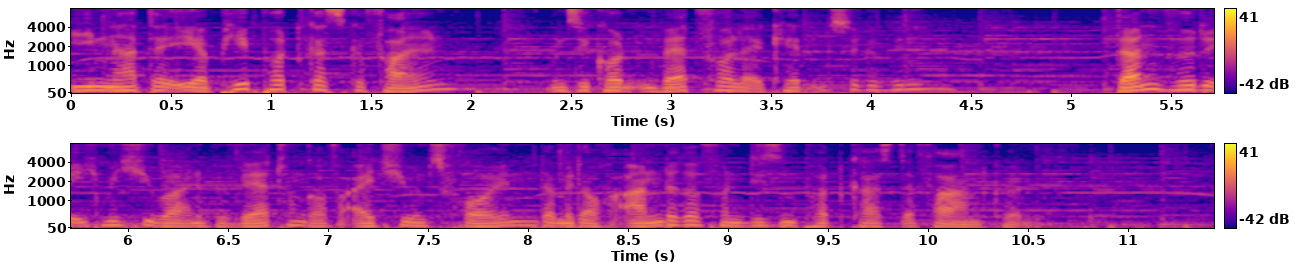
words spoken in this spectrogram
Ihnen hat der ERP-Podcast gefallen und Sie konnten wertvolle Erkenntnisse gewinnen? Dann würde ich mich über eine Bewertung auf iTunes freuen, damit auch andere von diesem Podcast erfahren können.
